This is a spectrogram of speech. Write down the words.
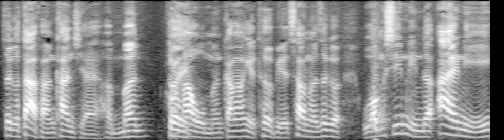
这个大盘看起来很闷。好对那我们刚刚也特别唱了这个王心凌的《爱你》，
